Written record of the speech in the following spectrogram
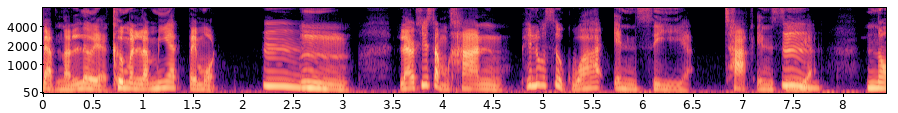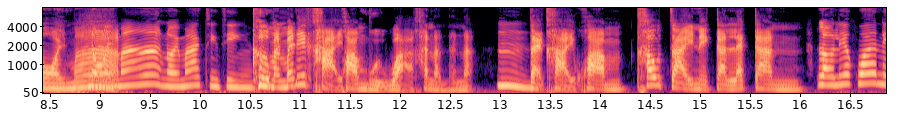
แบบนั้นเลยอะคือมันละเมียดไปหมด อืมอืม แล้วที่สำคัญ พี่รู้สึกว่า NC อะ ฉาก NC อะน้อยมาก น้อยมาก น้อยมากจริงคือมันไม่ได้ขายความหวือหวาขนาดนั้นอะๆอืมแต่ขายความเข้าใจในกันและกัน เราเรียกว่าใน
